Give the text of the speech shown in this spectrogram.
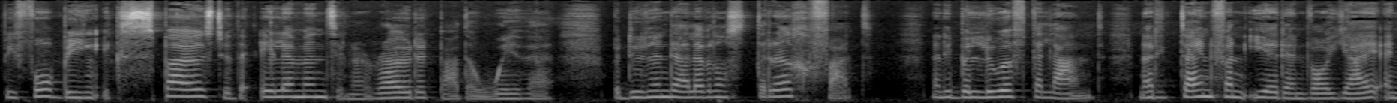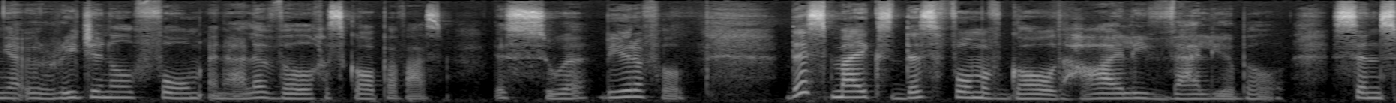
Before being exposed to the elements and eroded by the weather bedoelende hulle wil ons terugvat na die beloofde land na die tuin van Eden waar jy in jou original form in hulle wil geskape was. Is so beautiful This makes this form of gold highly valuable since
